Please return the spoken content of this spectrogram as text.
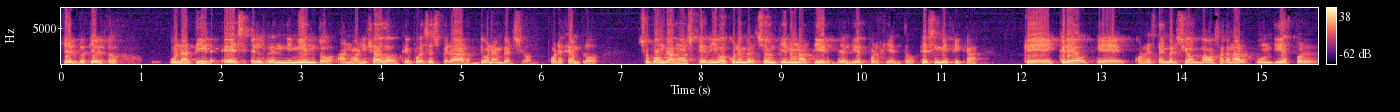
Cierto, cierto. Una TIR es el rendimiento anualizado que puedes esperar de una inversión. Por ejemplo, supongamos que digo que una inversión tiene una TIR del 10%. ¿Qué significa? Que creo que con esta inversión vamos a ganar un 10%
